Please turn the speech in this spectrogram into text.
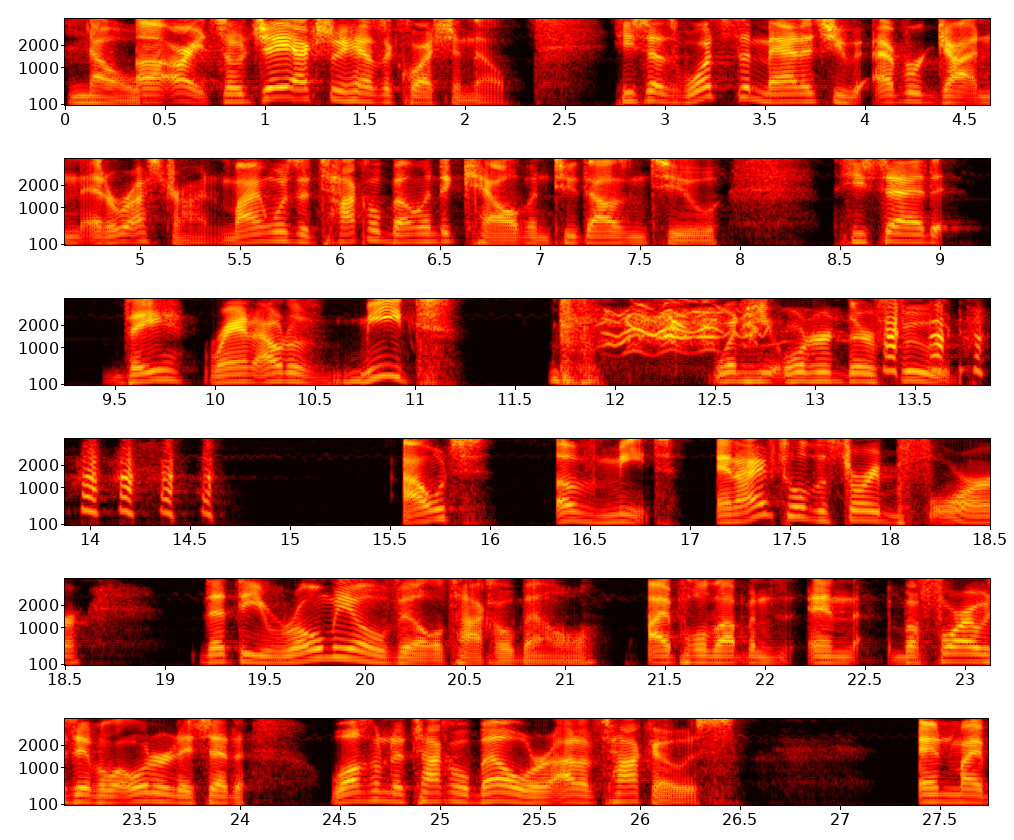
No. Uh, all right. So Jay actually has a question though. He says, "What's the maddest you've ever gotten at a restaurant?" Mine was a Taco Bell in DeKalb in 2002. He said they ran out of meat when he ordered their food. out of meat. And I've told the story before that the Romeoville Taco Bell, I pulled up and and before I was able to order, they said, "Welcome to Taco Bell. We're out of tacos." And my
